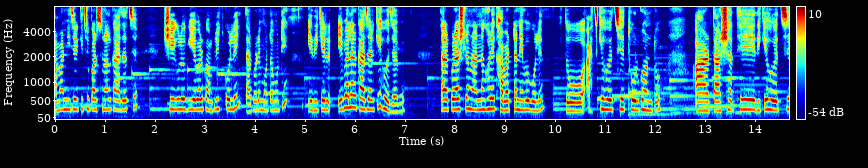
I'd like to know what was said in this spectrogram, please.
আমার নিজের কিছু পার্সোনাল কাজ আছে। সেগুলো গিয়ে এবার কমপ্লিট করলেই তারপরে মোটামুটি এদিকের এবেলার কাজ আর কি হয়ে যাবে তারপরে আসলাম রান্নাঘরে খাবারটা নেব বলে তো আজকে হয়েছে থোর ঘন্ট, আর তার সাথে এদিকে হয়েছে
